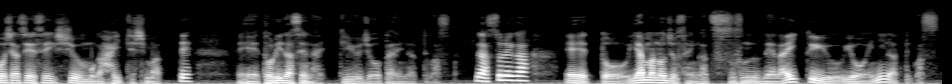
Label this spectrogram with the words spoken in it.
放射性セシウムが入ってしまって、えー、取り出せないっていう状態になってます。だからそれが、えー、っと、山の除染が進んでないという要因になってます。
